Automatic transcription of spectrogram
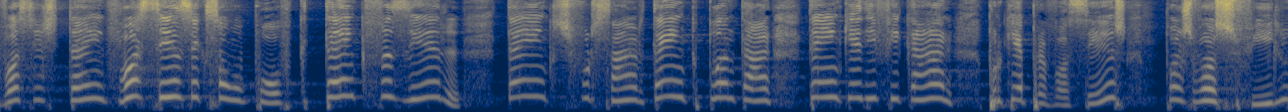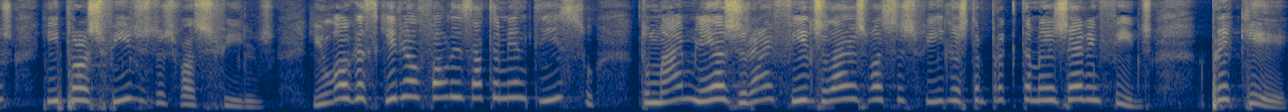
Vocês têm, vocês é que são o povo que têm que fazer, têm que esforçar, têm que plantar, têm que edificar, porque é para vocês, para os vossos filhos e para os filhos dos vossos filhos. E logo a seguir ele fala exatamente isso. Tomai mulheres, gerai filhos, dai as vossas filhas, para que também gerem filhos. Para quê?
